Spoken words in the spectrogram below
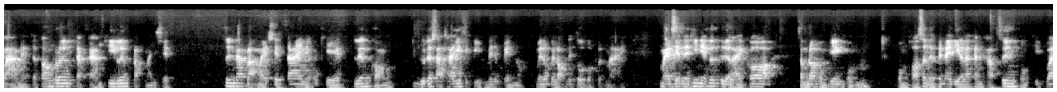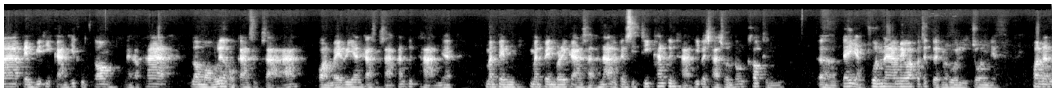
กลางเนี่ยจะต้องเริ่มจากการที่เริ่มปรับ mindset ซึ่งถ้าปรับ mindset ได้เนี่ยโอเค เรื่องของยุทธศาสตร์ชาติ 20 ปีไม่จำเป็นเนาะไม่ต้องไปล็อกในตัวบทกฎหมาย mindset ในที่นี้ก็คืออะไรก็สำหรับผมเองผมผมขอเสนอเป็นไอเดียแล้วกันครับ ซึ่งผมคิดว่าเป็นวิธีการที่ถูกต้องนะครับ ถ้า เรามองเรื่องของการศึกษาก่อนไปเรียนการศึกษาขั้นพื้นฐานเนี่ยมันเป็นมันเป็นบริการสาธารณะหรือเป็นสิทธิขั้นพื้นฐานที่ประชาชนต้องเข้าถึงได้อย่างทั่วหน้าไม่ว่าเขาจะเกิดมารวยหรือจนเนี่ยเพราะนั้น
